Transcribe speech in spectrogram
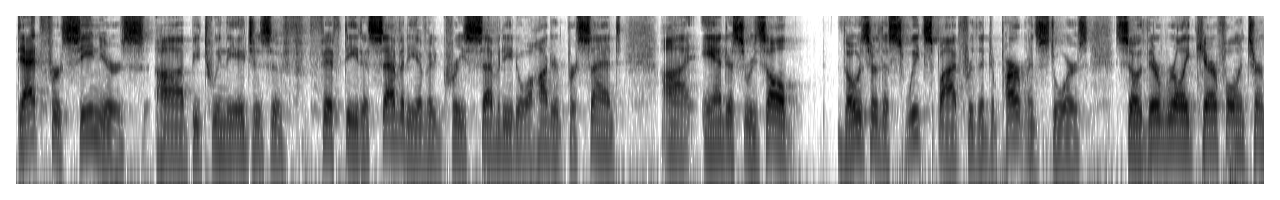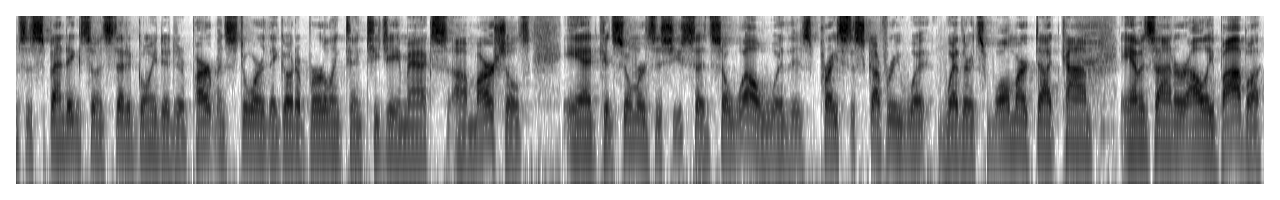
debt for seniors uh, between the ages of 50 to 70 have increased 70 to 100 percent, uh, and as a result, those are the sweet spot for the department stores. So they're really careful in terms of spending. So instead of going to a department store, they go to Burlington, TJ Maxx, uh, Marshalls, and consumers, as you said so well, whether it's price discovery, whether it's Walmart.com, Amazon, or Alibaba,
